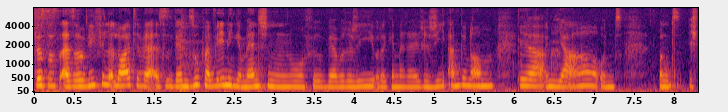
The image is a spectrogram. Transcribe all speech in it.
Das ist also, wie viele Leute, also werden super wenige Menschen nur für Werberegie oder generell Regie angenommen ja. im Jahr und und ich,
